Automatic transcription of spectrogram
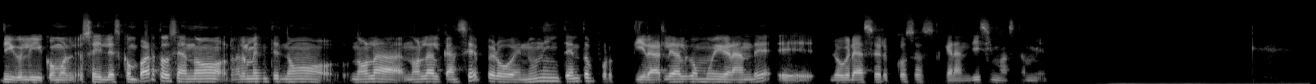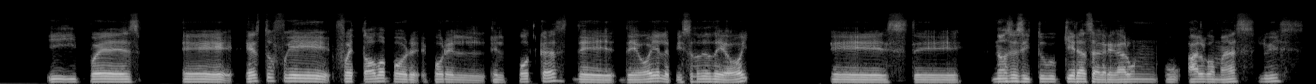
digo, y como, o sea, y les comparto, o sea, no, realmente no, no la, no la alcancé, pero en un intento por tirarle algo muy grande, eh, logré hacer cosas grandísimas también. Y pues eh, esto fue, fue todo por, el, podcast de, de, hoy, el episodio de hoy. Este, no sé si tú quieras agregar un, algo más, Luis.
